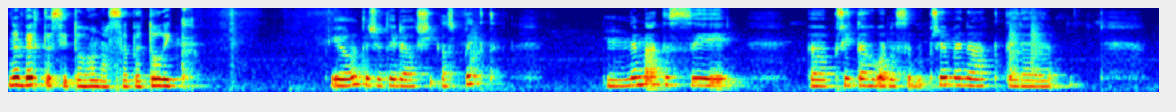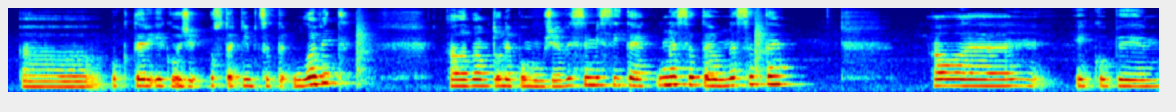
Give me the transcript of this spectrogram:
neberte si toho na sebe tolik. Jo, takže to je další aspekt. Nemáte si uh, přitahovat na sebe břemena, které, o který, jako, že ostatním chcete ulevit, ale vám to nepomůže. Vy si myslíte, jak unesete, unesete, ale jakoby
